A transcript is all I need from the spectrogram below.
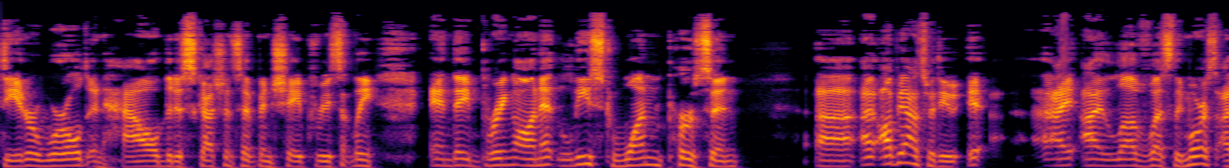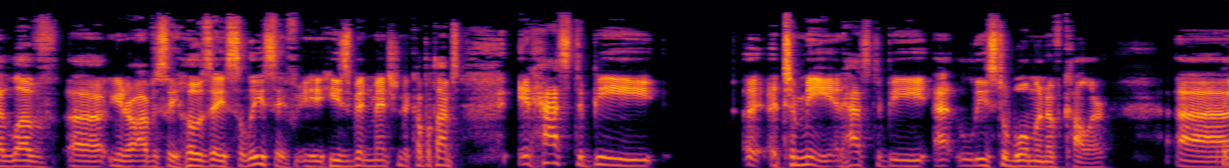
theater world and how the discussions have been shaped recently, and they bring on at least one person. Uh, I, I'll be honest with you. It, I, I love Wesley Morris. I love, uh, you know, obviously Jose Solis. If he's been mentioned a couple times, it has to be, uh, to me, it has to be at least a woman of color. Uh,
